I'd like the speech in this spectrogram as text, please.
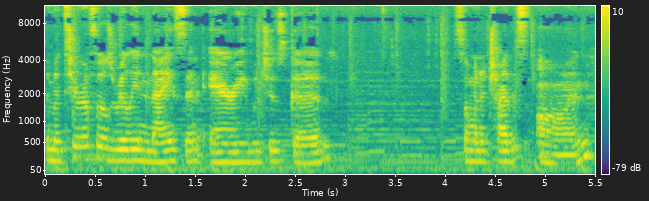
The material feels really nice and airy, which is good. So I'm gonna try this on.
